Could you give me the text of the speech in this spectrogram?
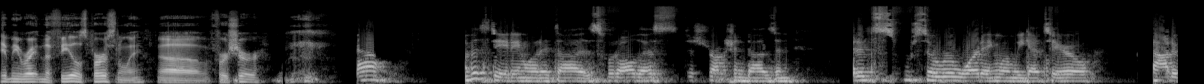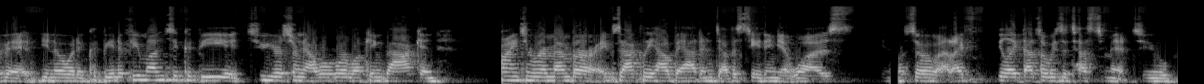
hit me right in the feels personally, uh, for sure. Yeah, devastating what it does, what all this destruction does, and it's so rewarding when we get to out of it. You know what it could be in a few months, it could be two years from now, where we're looking back and trying to remember exactly how bad and devastating it was. So I feel like that's always a testament to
